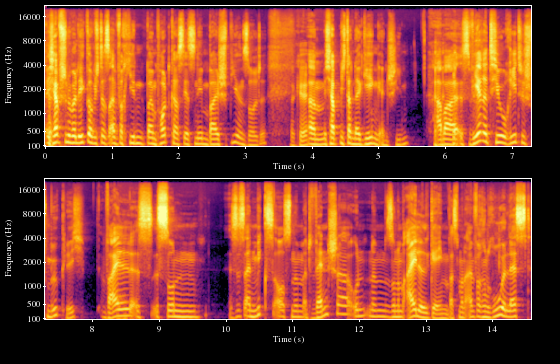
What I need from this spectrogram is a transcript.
Ich habe schon überlegt, ob ich das einfach hier beim Podcast jetzt nebenbei spielen sollte. Okay. Ähm, ich habe mich dann dagegen entschieden. Aber es wäre theoretisch möglich, weil es ist so ein, es ist ein Mix aus einem Adventure und einem so einem Idle-Game, was man einfach in Ruhe lässt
